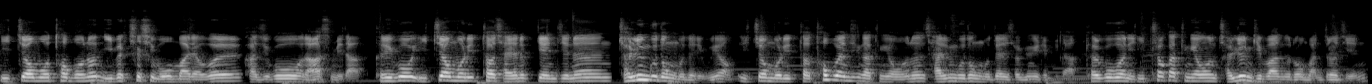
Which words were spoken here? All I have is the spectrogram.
2.5 터보는 275마력을 가지고 나왔습니다. 그리고 2.5리터 자연흡기 엔진은 전륜구동 모델이고요. 2.5리터 터보 엔진 같은 경우는 4륜구동 모델에 적용이 됩니다. 결국은 이 트럭 같은 경우는 전륜 기반으로 만들어진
